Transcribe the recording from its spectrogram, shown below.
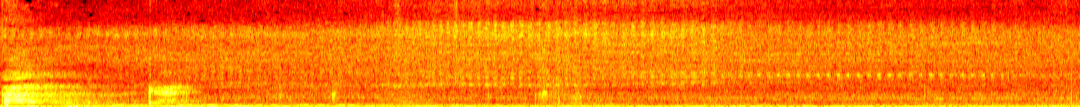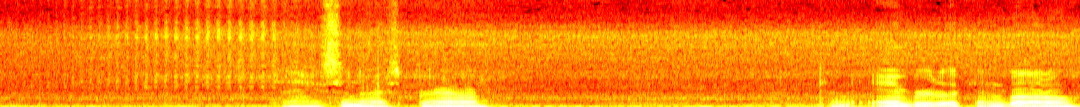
Oh, God. Dang, it's a nice brown. Amber looking bottle.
